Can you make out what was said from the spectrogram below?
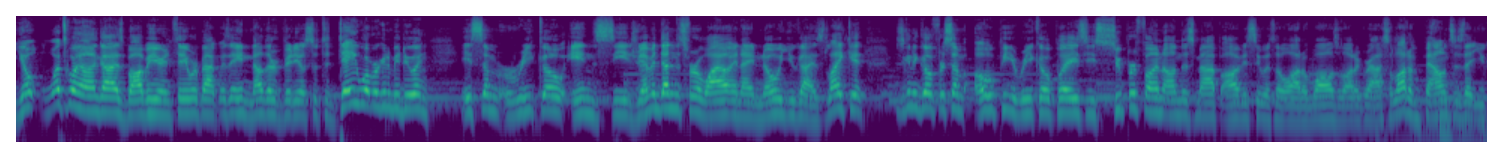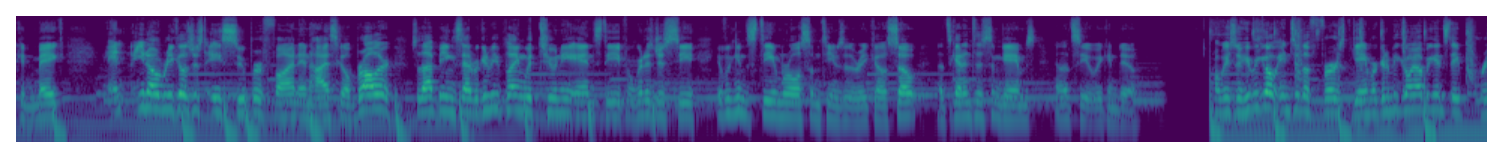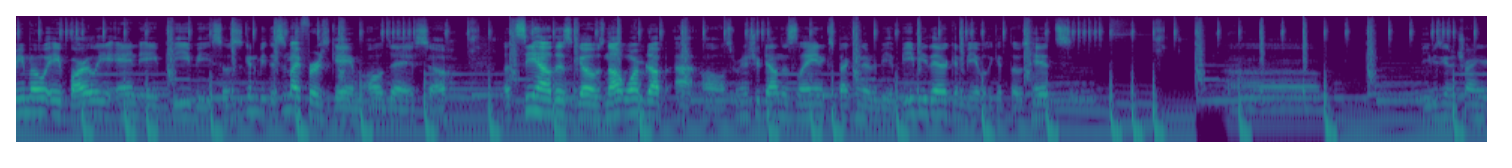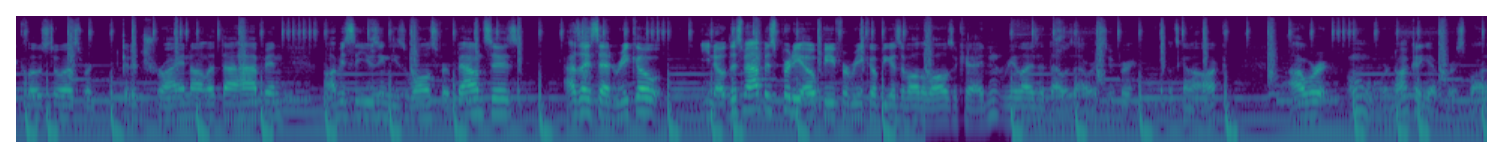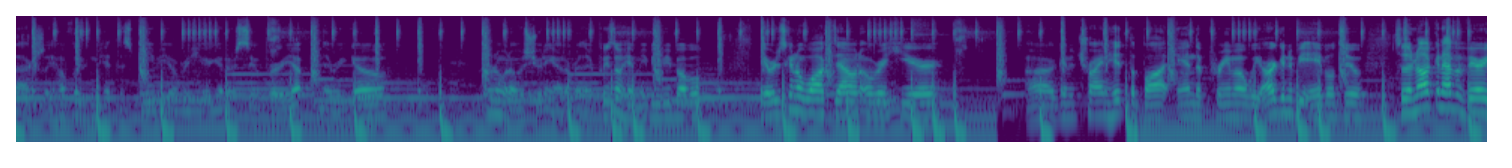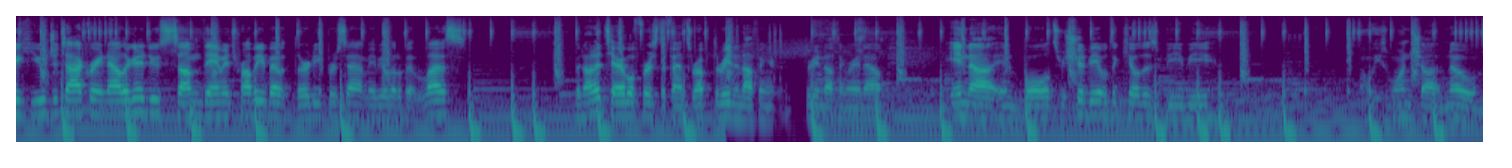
Yo, what's going on guys? Bobby here and today we're back with another video. So today what we're going to be doing is some Rico in Siege. We haven't done this for a while and I know you guys like it. I'm just going to go for some OP Rico plays. He's super fun on this map, obviously with a lot of walls, a lot of grass, a lot of bounces that you can make. And, you know, Rico's just a super fun and high skill brawler. So that being said, we're going to be playing with Tooney and Steve. And we're going to just see if we can steamroll some teams with Rico. So let's get into some games and let's see what we can do. Okay, so here we go into the first game. We're gonna be going up against a Primo, a Barley, and a Bibi. So this is gonna be this is my first game all day. So let's see how this goes. Not warmed up at all. So we're gonna shoot down this lane, expecting there to be a Bibi there. Gonna be able to get those hits. Um, Bibi's gonna try and get close to us. We're gonna try and not let that happen. Obviously using these walls for bounces. As I said, Rico, you know, this map is pretty OP for Rico because of all the walls. Okay, I didn't realize that that was our super. That's kind of awk. Our, oh, we're not to get first spot, actually. Hopefully we can hit this Bibi over here, get our super. Yep, there we go. I don't know what I was shooting at over there. Please don't hit me, Bibi bubble. Okay, we're just to walk down over here. Uh, to try and hit the bot and the primo. We are to be able to. So they're not to have a very huge attack right now. They're to do some damage, probably about 30%, maybe a little bit less. But not a terrible first defense. We're up 3 to nothing, 3 to nothing right now in uh, in bolts. We should be able to kill this Bibi one shot. No.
